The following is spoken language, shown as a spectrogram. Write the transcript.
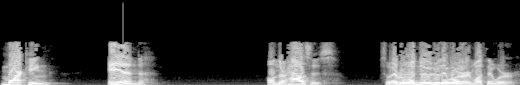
marking in on their houses so everyone knew who they were and what they were.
